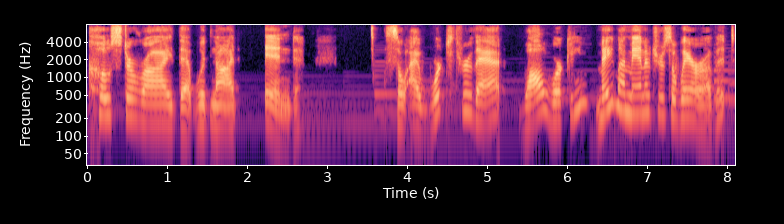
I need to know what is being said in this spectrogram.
coaster ride that would not end. So I worked through that while working, made my managers aware of it.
